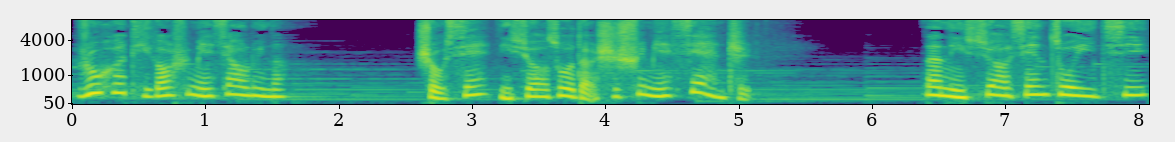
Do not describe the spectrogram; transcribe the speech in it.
如何提高睡眠效率呢？首先，你需要做的是睡眠限制。那你需要先做一期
